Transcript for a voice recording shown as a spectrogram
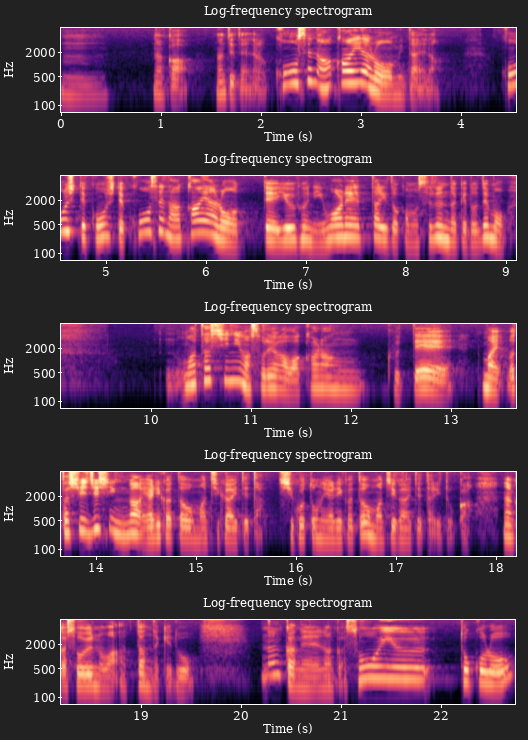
うん、なんかなんて言ったらいいんだろう。こうせなあかんやろみたいな。こうしてこうしてこうせなあかんやろっていうふうに言われたりとかもするんだけどでも私にはそれが分からんくて、まあ、私自身がやり方を間違えてた。仕事のやり方を間違えてたりとかなんかそういうのはあったんだけどなんかねなんかそういうところ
